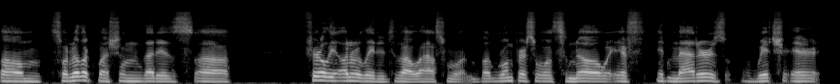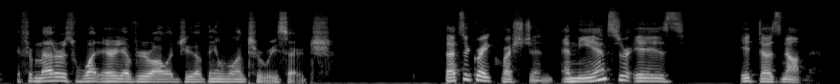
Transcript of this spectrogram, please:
Um, so another question that is uh, fairly unrelated to that last one, but one person wants to know if it matters which air, if it matters what area of urology that they want to research. That's a great question, and the answer is it does not matter.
